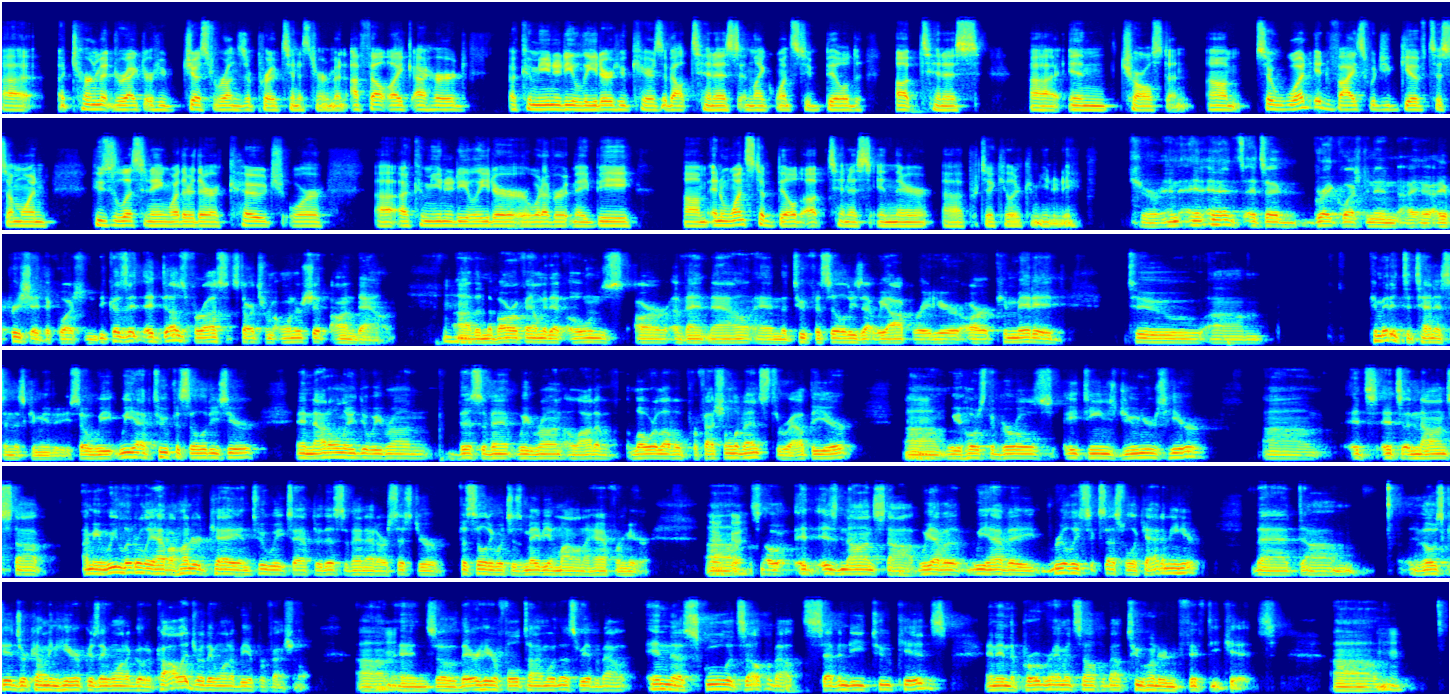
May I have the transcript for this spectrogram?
uh, a tournament director who just runs a pro tennis tournament. I felt like I heard a community leader who cares about tennis and like wants to build up tennis uh, in Charleston. Um, so, what advice would you give to someone who's listening, whether they're a coach or uh, a community leader or whatever it may be, um, and wants to build up tennis in their uh, particular community? Sure, and and, and it's it's a great question, and I, I appreciate the question because it, it does for us. It starts from ownership on down. Mm-hmm. Uh, the Navarro family that owns our event now, and the two facilities that we operate here are committed to um, committed to tennis in this community. So we we have two facilities here, and not only do we run this event, we run a lot of lower level professional events throughout the year. Mm-hmm. Um, we host the girls 18s juniors here. Um, it's it's a nonstop. I mean, we literally have 100k in two weeks after this event at our sister facility, which is maybe a mile and a half from here. Okay. Um, so it is nonstop. We have a we have a really successful academy here that um, those kids are coming here because they want to go to college or they want to be a professional. Um, mm-hmm. And so they're here full time with us. We have about in the school itself about 72 kids, and in the program itself about 250 kids. Um, mm-hmm.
